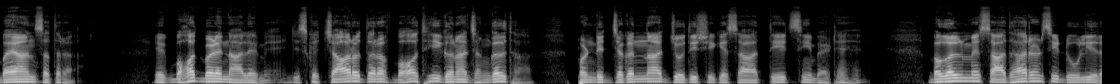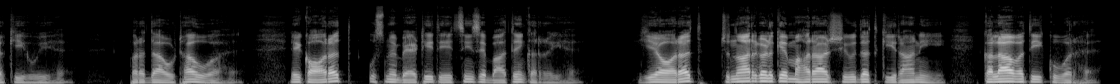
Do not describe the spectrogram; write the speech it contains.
बयान सत्रह। एक बहुत बड़े नाले में, जिसके चारों तरफ़ बहुत ही घना जंगल था, पंडित जगन्नाथ ज्योतिषी के साथ तेज सिंह बैठे हैं। बगल में साधारण सी डोली रखी हुई है। पर्दा उठा हुआ है। एक औरत उसमें बैठी तेज सिंह से बातें कर रही है। ये औरत चुनारगढ़ के महाराज शिवदत्त की रानी, कलावती कुंवर है।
